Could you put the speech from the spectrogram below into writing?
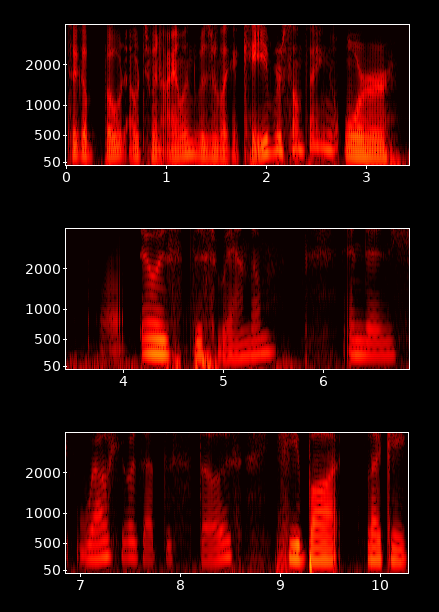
took a boat out to an island. Was there like a cave or something, or It was just random. And then he, while he was at the stores, he bought like a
